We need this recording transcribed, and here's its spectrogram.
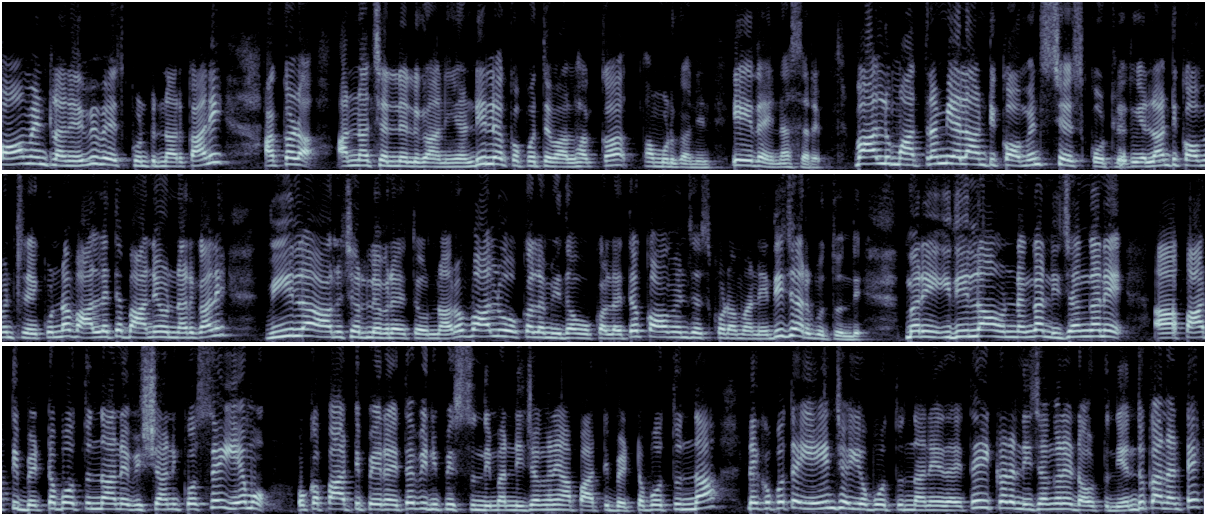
కామెంట్లు అనేవి వేసుకుంటున్నారు. కానీ అక్కడ అన్న చెల్లెలు కానివ్వండి లేకపోతే వాళ్ళ అక్క తమ్ముడు కానివ్వండి ఏదైనా సరే వాళ్ళు మాత్రం ఎలాంటి కామెంట్స్ చేసుకోవట్లేదు. ఎలాంటి కామెంట్స్ లేకుండా వాళ్ళైతే బాగానే ఉన్నారు. కానీ వీళ్ళ అనుచరులు ఎవరైతే ఉన్నారో వాళ్ళు ఒకళ్ళ మీద ఒకళ్ళు అయితే కామెంట్స్ చేసుకోవడం అనేది జరుగుతుంది. మరి ఇది ఇలా ఉండగా నిజంగానే ఆ పార్టీ పెట్టబోతుందా అనే విషయానికి వస్తే ఏమో ఒక పార్టీ పేరు అయితే వినిపిస్తుంది. మరి నిజంగానే ఆ పార్టీ పెట్టబోతుందా? లేకపోతే ఏం చేయబోతుందా అనేది అయితే ఇక్కడ నిజంగానే డౌట్ ఉంది. ఎందుకనంటే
